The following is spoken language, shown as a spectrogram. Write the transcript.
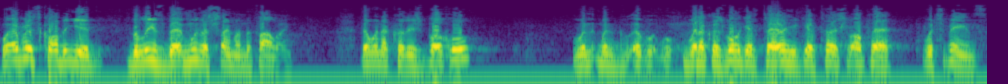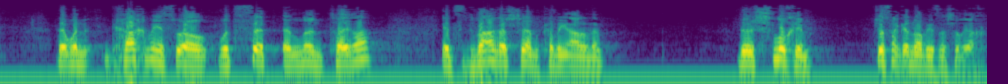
whoever is called a Yid, believes Be'emun Hashem on the following. That when HaKadosh Baruch Hu, when, when, uh, when HaKadosh Baruch Hu gave Torah, he gave Torah Shval Peh, which means that when Chachmei Yisrael would sit and learn Torah, it's Dvar Hashem coming out of them. They're Shluchim, just like a Navi is a Shaliach.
